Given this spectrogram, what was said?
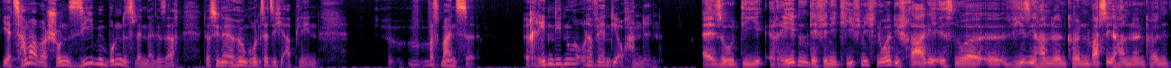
Jetzt haben aber schon sieben Bundesländer gesagt, dass sie eine Erhöhung grundsätzlich ablehnen. Was meinst du? Reden die nur oder werden die auch handeln? Also die reden definitiv nicht nur. Die Frage ist nur, äh, wie sie handeln können, was sie handeln können.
